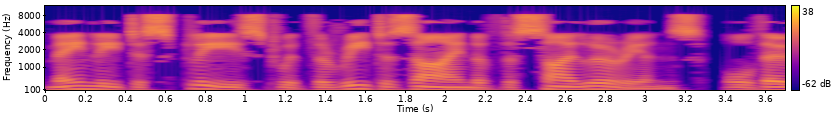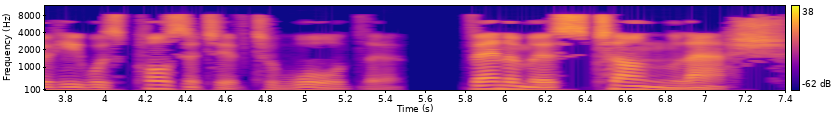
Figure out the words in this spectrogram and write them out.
mainly displeased with the redesign of the Silurians, although he was positive toward the venomous tongue lash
